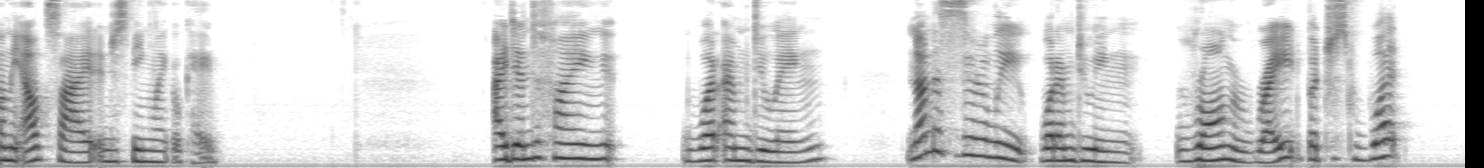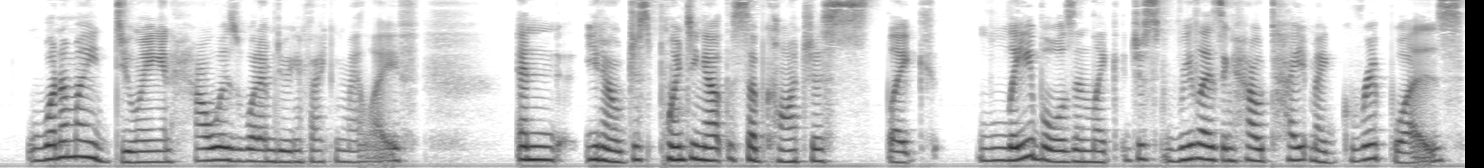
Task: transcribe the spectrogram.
on the outside and just being like, okay, identifying what I'm doing, not necessarily what I'm doing wrong or right, but just what what am I doing and how is what I'm doing affecting my life? And, you know, just pointing out the subconscious like labels and like just realizing how tight my grip was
